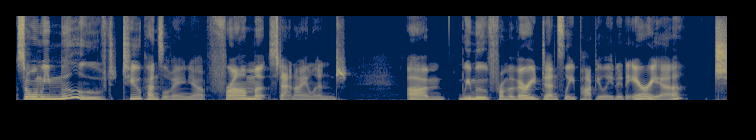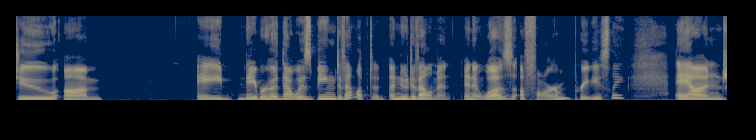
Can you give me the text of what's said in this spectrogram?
so when we moved to Pennsylvania from Staten Island, um, we moved from a very densely populated area to um, a neighborhood that was being developed, a, a new development. And it was a farm previously. And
